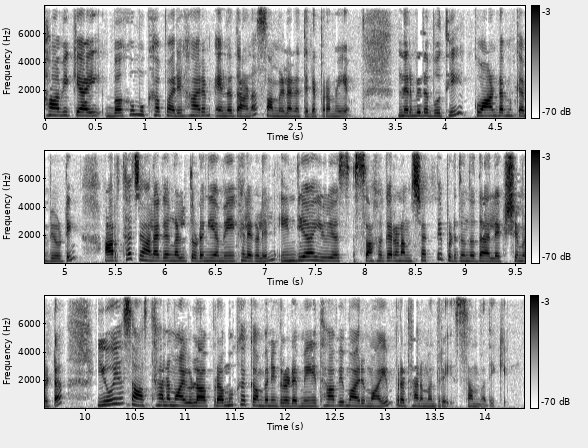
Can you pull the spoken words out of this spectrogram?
ഭാവിക്കായി ബഹുമുഖ പരിഹാരം എന്നതാണ് സമ്മേളനത്തിന്റെ പ്രമേയം. നിർമ്മിത ബുദ്ധി ക്വാണ്ടം കമ്പ്യൂട്ടിംഗ് അർദ്ധചാലകങ്ങൾ തുടങ്ങിയ മേഖലകളിൽ ഇന്ത്യ യു എസ് സഹകരണം ശക്തിപ്പെടുത്തുന്നത് ലക്ഷ്യമിട്ട് യു എസ് ആസ്ഥാനമായുള്ള പ്രമുഖ കമ്പനികളുടെ മേധാവിമാരുമായും പ്രധാനമന്ത്രി സംവദിക്കും.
